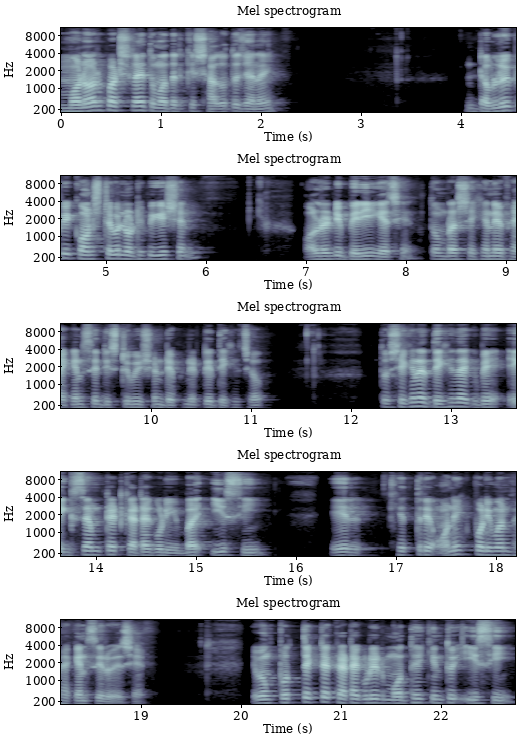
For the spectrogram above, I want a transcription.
মনোহর পাঠশালায় তোমাদেরকে স্বাগত জানাই। ডাব্লিউপি কনস্টেবল নোটিফিকেশন অলরেডি বেরিয়ে গেছে। তোমরা সেখানে ভ্যাকেন্সি ডিস্ট্রিবিউশন ডেফিনেটলি দেখেছ। তো সেখানে দেখে থাকবে এক্সামটেড ক্যাটাগরি বা ইসি এর ক্ষেত্রে অনেক পরিমাণ ভ্যাকেন্সি রয়েছে। এবং প্রত্যেকটা ক্যাটাগরির মধ্যেই কিন্তু ইসি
